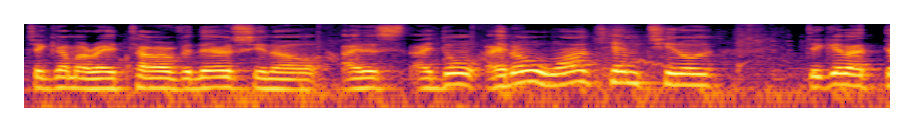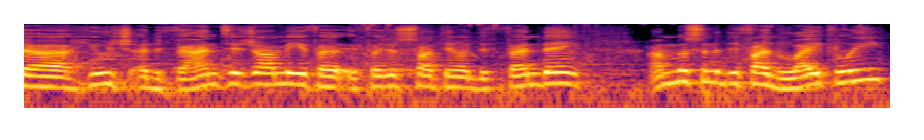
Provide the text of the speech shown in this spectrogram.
take out my right tower over there. So you know I just I don't I don't want him to you know to get that uh, huge advantage on me if I if I just start you know defending. I'm just gonna defend lightly,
